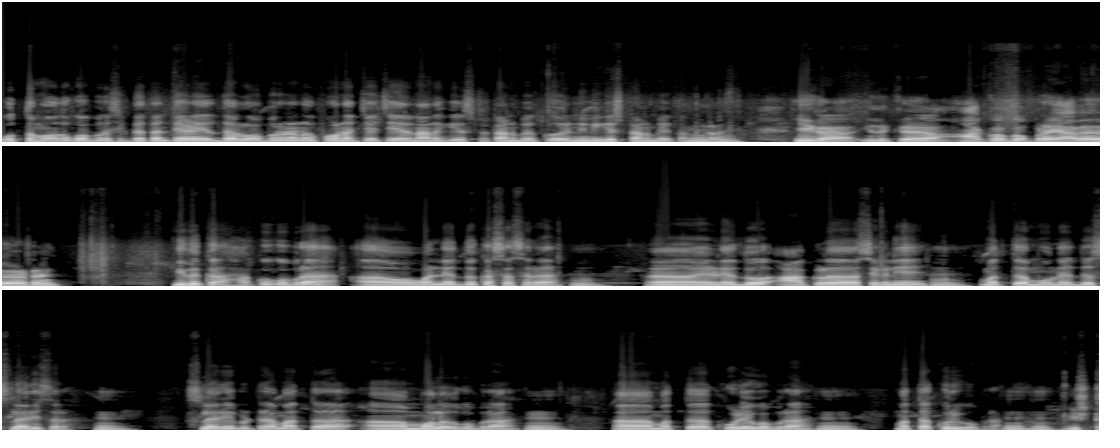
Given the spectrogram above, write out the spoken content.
ಉತ್ತಮವಾದ ಗೊಬ್ಬರ ಸಿಗ್ತೈತೆ ಅಂತೇಳಿ ದರೊಬ್ಬರು ನನಗೆ ಫೋನ್ ಹಚ್ಚಿ ಹಚ್ಚಿ ನನಗೆ ಎಷ್ಟು ಟನ್ ಬೇಕು ನಿನಗೆ ಎಷ್ಟು ಟನ್ ಬೇಕು ಅಂತ ಕಳಿಸ್ತಾರೆ. ಈಗ ಇದಕ್ಕೆ ಹಾಕೋ ಗೊಬ್ಬರ ಯಾವ್ಯಾವ ಹೇಳ್ರಿ? ಇದಕ್ಕೆ ಹಾಕೋ ಗೊಬ್ಬರ ಒಂದನೇದ್ದು ಕಸ ಸರ ಎರಡನೇದ್ದು ಆಕಳ ಸೆಗಣಿ ಮತ್ತ ಮೂರನೇದು ಮೂರನೇದ್ದು ಸ್ಲರಿ ಸರ್. ಸ್ಲರಿ ಬಿಟ್ರೆ ಮತ್ತ ಮೊಲದ ಗೊಬ್ಬರ ಮತ್ತ ಕೋಳಿ ಗೊಬ್ಬರ ಮತ್ತ ಕುರಿ ಗೊಬ್ಬರ. ಇಷ್ಟ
